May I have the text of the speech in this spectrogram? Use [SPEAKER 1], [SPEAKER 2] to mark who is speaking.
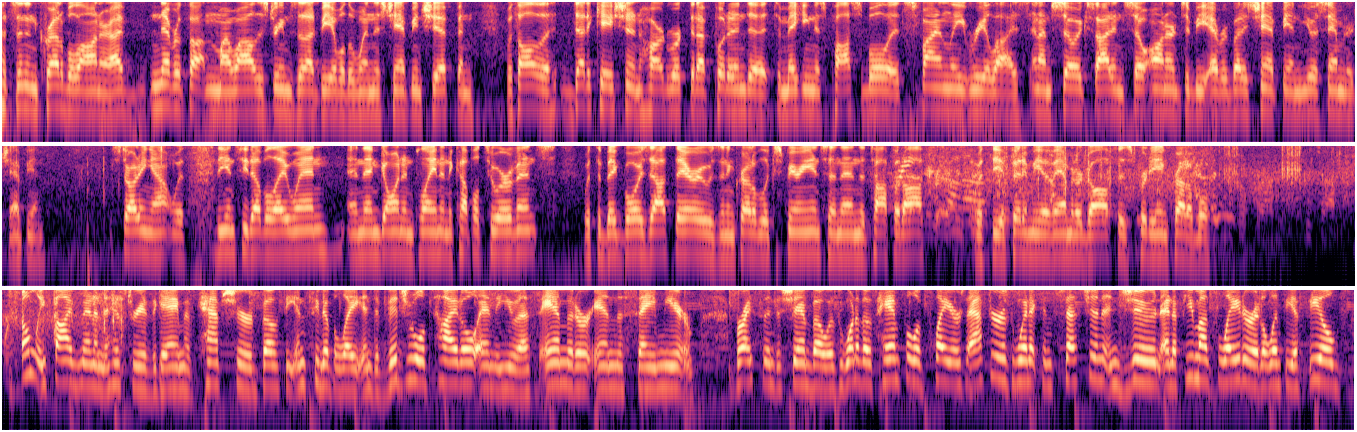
[SPEAKER 1] It's an incredible honor. I've never thought in my wildest dreams that I'd be able to win this championship. And with all the dedication and hard work that I've put into to making this possible, it's finally realized. And I'm so excited and so honored to be everybody's champion, U.S. Amateur champion. Starting out with the NCAA win and then going and playing in a couple tour events with the big boys out there. It was an incredible experience. And then to top it off with the epitome of amateur golf is pretty incredible.
[SPEAKER 2] Only five men in the history of the game have captured both the NCAA individual title and the U.S. Amateur in the same year. Bryson DeChambeau is one of those handful of players after his win at Concession in June and a few months later at Olympia Fields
